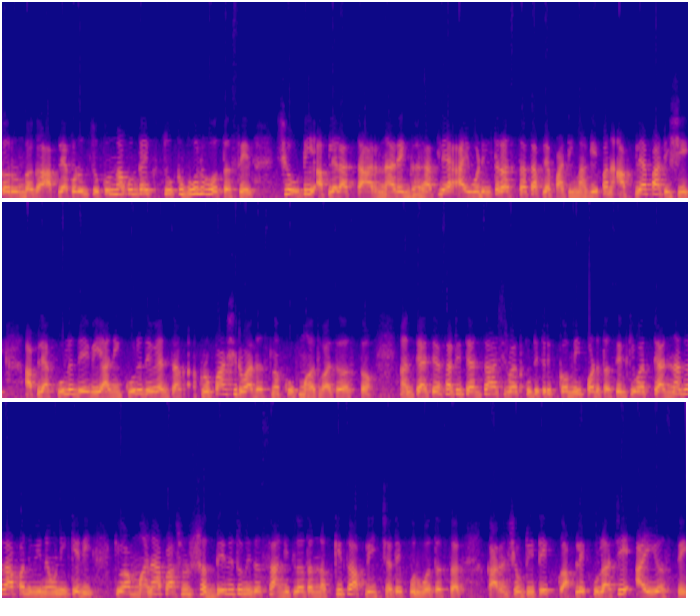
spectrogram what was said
करून बघा. आपल्याकडून चुकून माकून काही चूकभूल होत असेल शेवटी आपल्याला तारणारे घरातले आईवडील तर असतात आपल्या पाठीमागे पण आपल्या पाठीशी आपल्या कुलदेवी आणि कुलदेवी यांचा कृपाशीर्वाद असणं खूप महत्त्वाचं असतं. आणि त्याच्यासाठी त्यांचा आशीर्वाद कुठेतरी कमी पडत असेल किंवा त्यांना जर आपण विनवणी केली किंवा मनापासून श्रद्धेने तुम्ही जर सांगितलं तर नक्कीच आपली इच्छा ते पुरवत असतात. कारण शेवटी ते आपले कुलाची आई असते.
